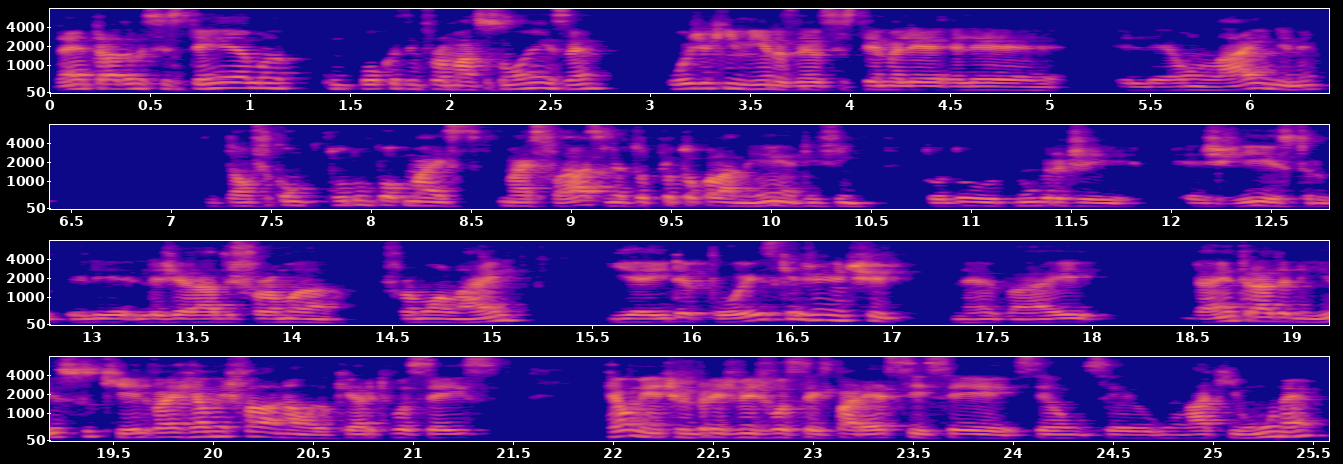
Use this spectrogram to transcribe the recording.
dar entrada no sistema com poucas informações, né? Hoje aqui em Minas, né, o sistema ele é, ele é, ele é online, né? Então ficou tudo um pouco mais, mais fácil, né? Todo protocolamento, enfim, todo número de registro, ele, ele é gerado de forma, de forma online. E aí depois que a gente né, vai dar entrada nisso, que ele vai realmente falar, não, eu quero que vocês, realmente o empreendimento de vocês parece ser, ser, um, ser um LAC 1, né?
